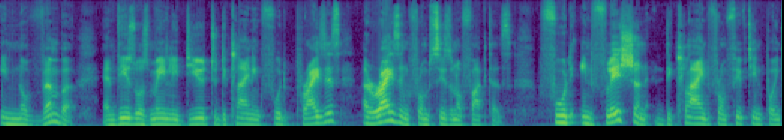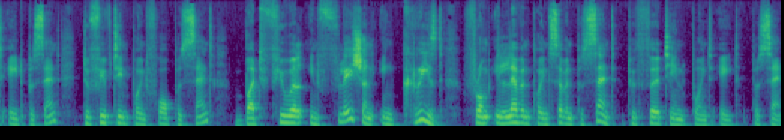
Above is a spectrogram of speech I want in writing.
in November, and this was mainly due to declining food prices arising from seasonal factors. Food inflation declined from 15.8% to 15.4%, but fuel inflation increased from 11.7% to 13.8%.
